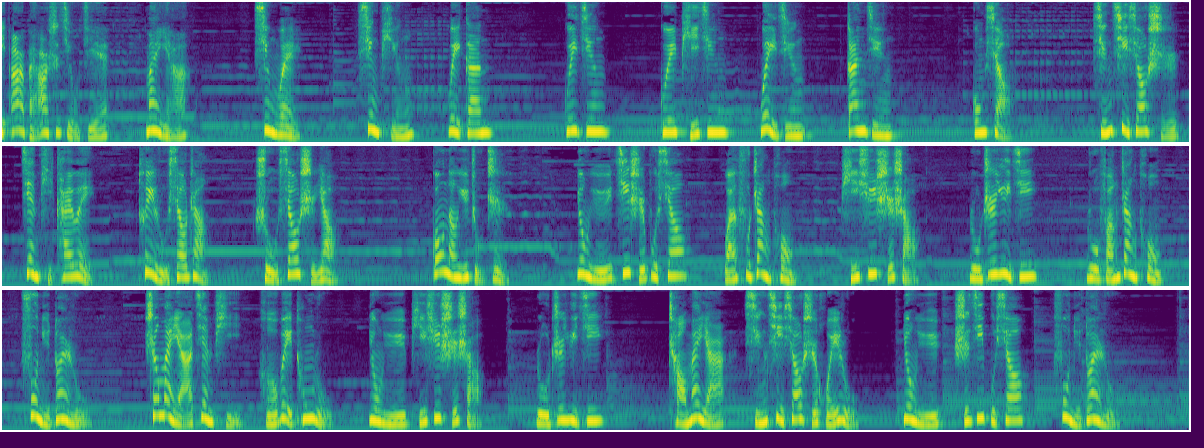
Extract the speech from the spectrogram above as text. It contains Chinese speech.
第二百二十九节，麦芽，性味，性平，味甘，归经，归脾经、胃经、肝经。功效，行气消食，健脾开胃，退乳消胀，属消食药。功能与主治，用于积食不消、脘腹胀痛、脾虚食少、乳汁淤积、乳房胀痛。妇女断乳，生麦芽健脾和胃通乳，用于脾虚食少、乳汁淤积；炒麦芽行气消食回乳，用于食积不消、妇女断乳；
